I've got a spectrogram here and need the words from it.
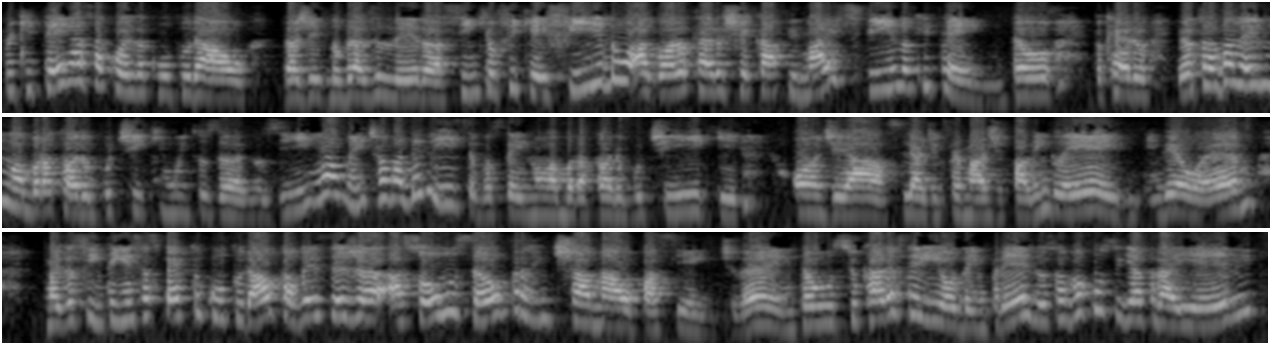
porque tem essa coisa cultural da gente do brasileiro, assim que eu fiquei fino, agora eu quero check-up mais fino que tem. Então, eu quero. Eu trabalhei num laboratório boutique muitos anos e realmente é uma delícia você ir num laboratório boutique, onde a auxiliar de enfermagem fala inglês, entendeu? É, mas assim, tem esse aspecto cultural, talvez seja a solução para a gente chamar o paciente, né? Então, se o cara é CEO da empresa, eu só vou conseguir atrair ele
